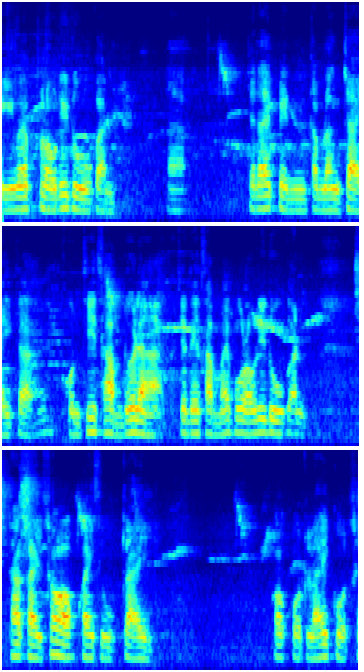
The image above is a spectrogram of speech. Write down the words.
ดีๆมาเราได้ดูกันนะจะได้เป็นกำลังใจกับคนที่ทำด้วยนะฮะจะได้ทำให้พวกเราได้ดูกัน ถ้าใครชอบใครถูกใจ ก็กดไลค์กดแช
